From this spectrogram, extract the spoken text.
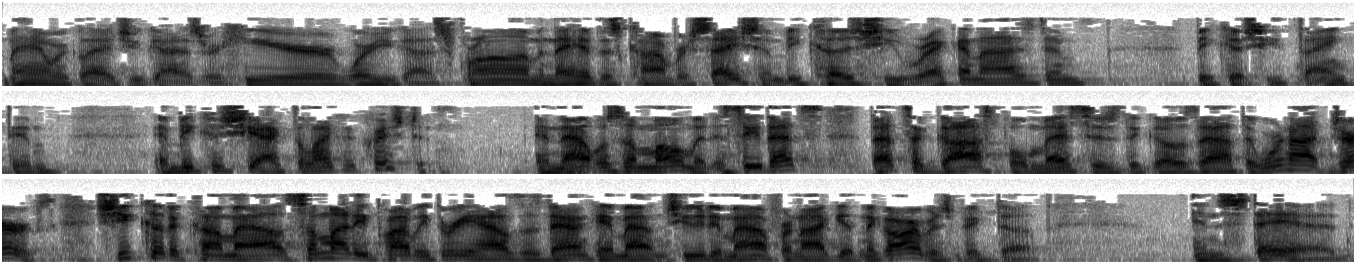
man, we're glad you guys are here. Where are you guys from? And they have this conversation because she recognized him, because she thanked him, and because she acted like a Christian. And that was a moment. And see, that's, that's a gospel message that goes out that we're not jerks. She could have come out, somebody probably three houses down came out and chewed him out for not getting the garbage picked up. Instead,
